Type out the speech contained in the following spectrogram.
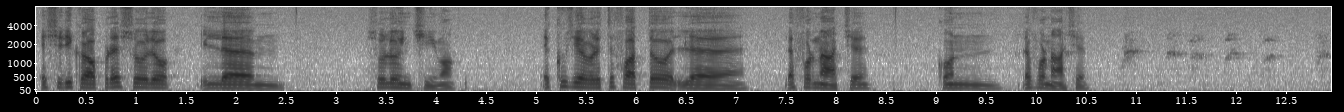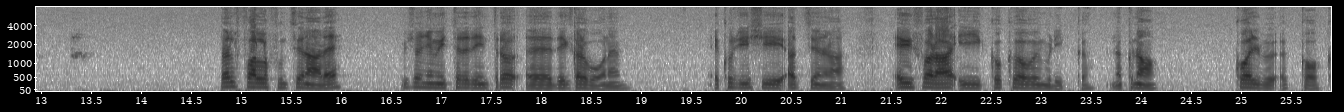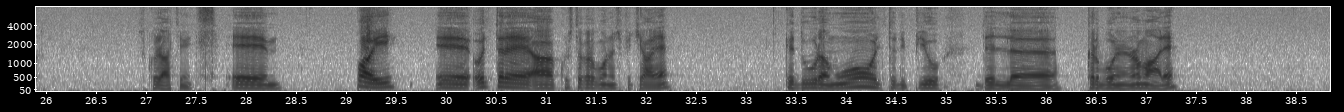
E si ricopre solo il um, solo in cima. E così avrete fatto le, la fornace con la fornace. Per farlo funzionare bisogna mettere dentro eh, del carbone. E così si azionerà e vi farà i cock oven brick. No, no. Col cock scusatemi. E, ehm, poi eh, oltre a questo carbone speciale che dura molto di più del eh, carbone normale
